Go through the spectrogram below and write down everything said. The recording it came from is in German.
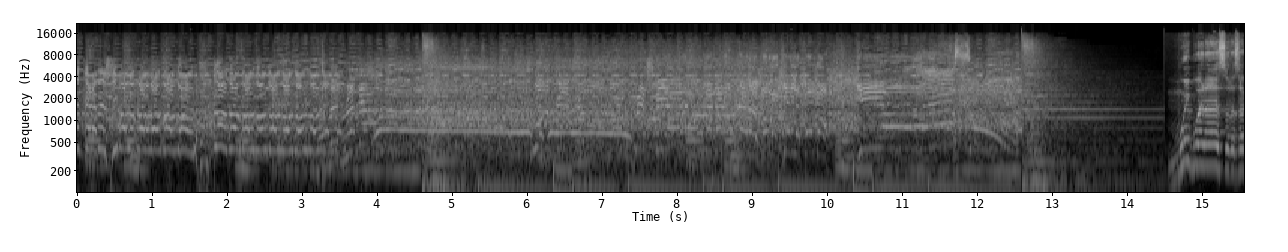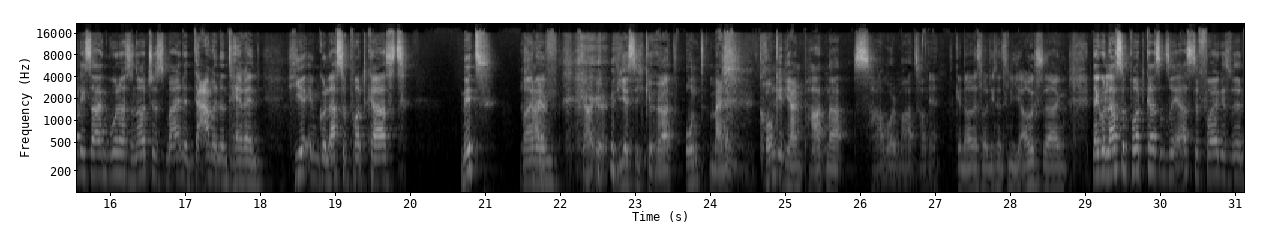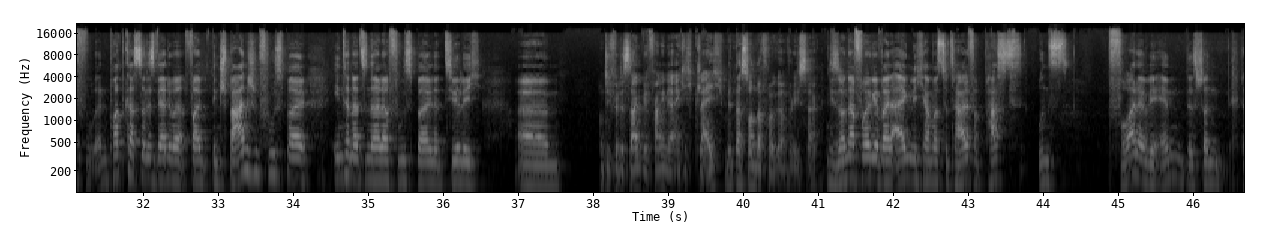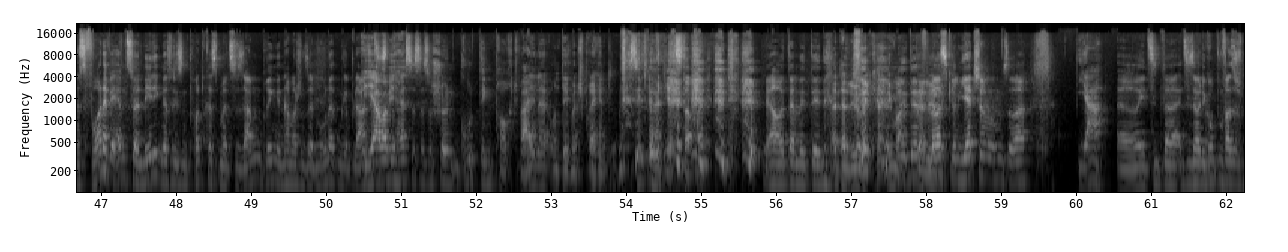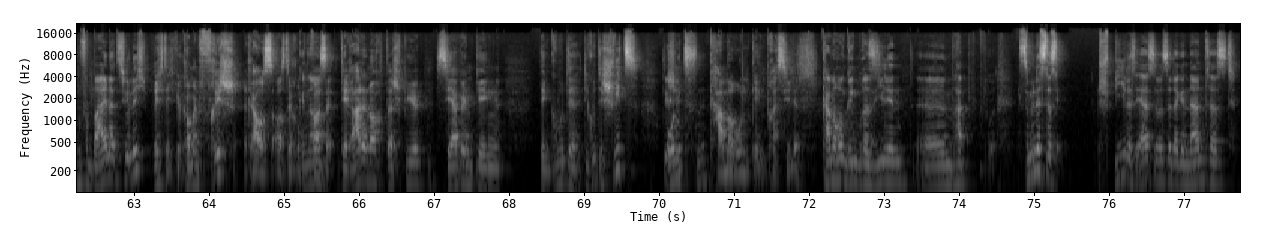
encara Messi, gol, gol, gol, gol, gol, gol, gol, gol, gol, gol, gol, gol, gol. ¡Golazo! Muy buenas, oder sollte ich sagen, buenas noches, meine Damen und Herren, hier im Golasso Podcast mit meinem. Ralf Gage, wie es sich gehört, und meinem kongenialen Partner Samuel Martin. Ja, genau, das wollte ich natürlich auch sagen. Der Golasso Podcast, unsere erste Folge. Es wird ein Podcast, soll es werden über vor allem den spanischen Fußball, internationaler Fußball natürlich. Ähm, Und ich würde sagen, wir fangen ja eigentlich gleich mit einer Sonderfolge an, würde ich sagen. die Sonderfolge, weil eigentlich haben wir es total verpasst, uns vor der WM, das schon, das vor der WM zu erledigen, dass wir diesen Podcast mal zusammenbringen. Den haben wir schon seit Monaten geplant. Ja, aber wie heißt es denn so schön? Gut Ding braucht Weile und dementsprechend sind wir halt jetzt dabei. Der haut da mit den, Der Lyriker, immer. mit der den Lyriker. Floskeln jetzt schon ums Ohr. Ja, äh, jetzt, sind wir, jetzt ist aber die Gruppenphase schon vorbei natürlich. Richtig, wir kommen frisch raus aus der Gruppenphase. Gerade noch das Spiel Serbien gegen den gute, die gute Schweiz Die und Schweiz, ne? Kamerun gegen Brasilien. Kamerun gegen Brasilien ähm, hat zumindest das Spiel, das erste, was du da genannt hast,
